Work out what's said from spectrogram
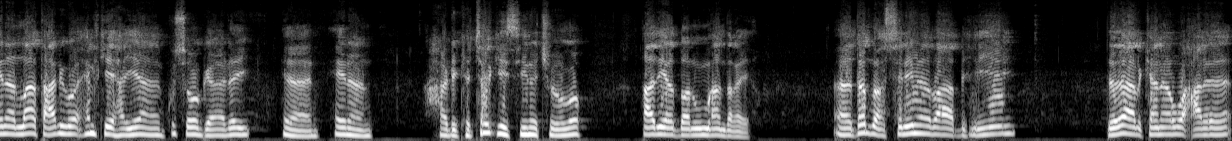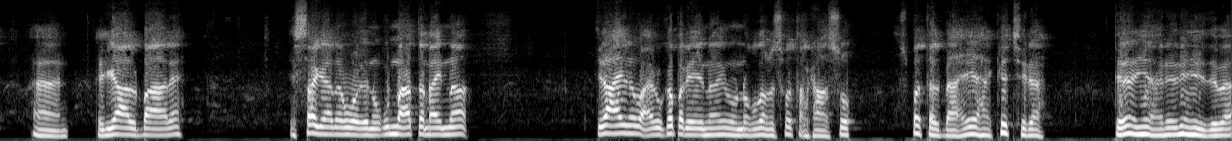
inaan maanta anigoo xilkii haya aan ku soo gaadhay inaan xadhikajarkiisiina joogo. Aad iyo aad baan ugu mahadnaqaya dad muxsiniina baa bixiyey. Dadaalkana waxale cigaal baa leh. Isagana waynu ugu mahadnaqaynaa ilaahayna waxaynu ka baryaynaa inuu noqdo cusbatalkaasu cusbatal baahiyaha ka jira dana iyo hareeraheedaba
